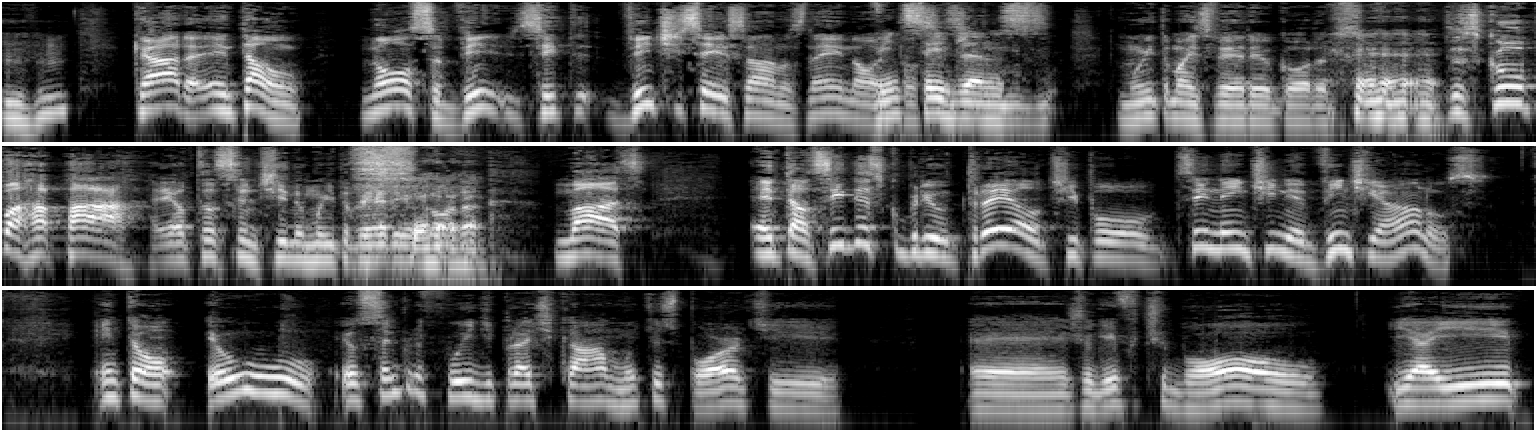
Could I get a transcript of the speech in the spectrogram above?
Uhum. Cara, então, nossa, 20, 26 anos, né? Não, 26 anos. Muito mais velho agora. Desculpa, rapá, eu tô sentindo muito velho agora. Mas, então, você descobriu o trail, tipo, você nem tinha 20 anos? Então, eu, eu sempre fui de praticar muito esporte, é, joguei futebol, e aí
